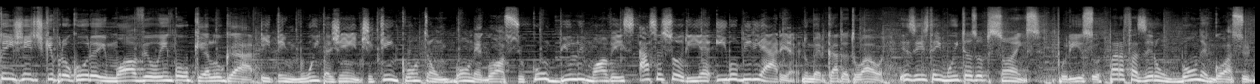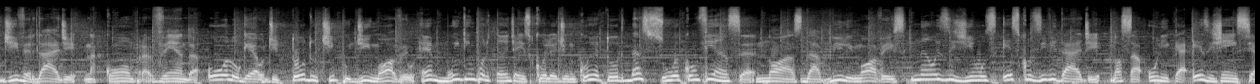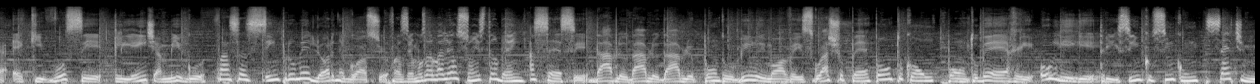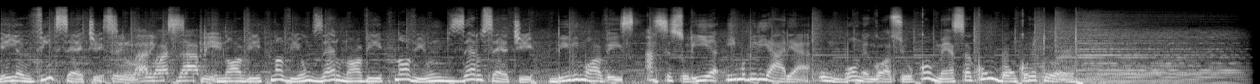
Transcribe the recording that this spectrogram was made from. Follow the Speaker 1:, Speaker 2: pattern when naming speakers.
Speaker 1: Tem gente que procura imóvel em qualquer lugar e tem muita gente que encontra um bom negócio com Bilo Imóveis Assessoria Imobiliária. No mercado atual, existem muitas opções. Por isso, para fazer um bom negócio de verdade na compra, venda ou aluguel de todo tipo de imóvel, é muito importante a escolha de um corretor da sua confiança. Nós da Bilo Imóveis não exigimos exclusividade. Nossa única exigência é que você, cliente amigo, faça sempre o melhor negócio. Fazemos avaliações também. Acesse www.biloimóveisguaxupé.com.br ou ligue 3551 7627. Celular e WhatsApp 99109 9107. Bilo Imóveis, assessoria imobiliária. Um bom negócio começa com um bom corretor.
